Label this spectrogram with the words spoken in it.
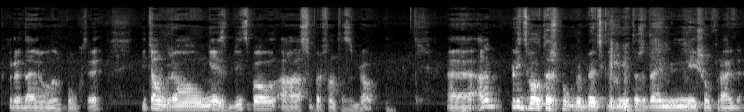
które dają nam punkty. I tą grą nie jest Blitzball, a Super Fantasy Brawl. E, ale Blitzball też mógłby być, gdyby nie to, że daje mi mniejszą frajdę.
